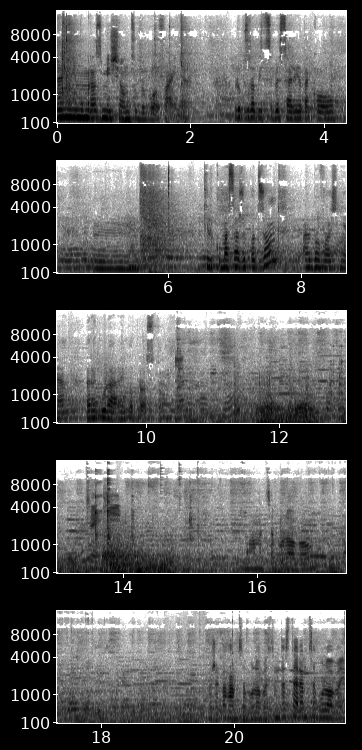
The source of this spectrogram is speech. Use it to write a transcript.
że minimum raz w miesiącu by było fajnie. lub zrobić sobie serię taką mm, kilku masaży pod rząd, albo właśnie regularnie po prostu. Dzięki. Mamy cebulową. Może kocham cebulową, jestem testerem cebulowej.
